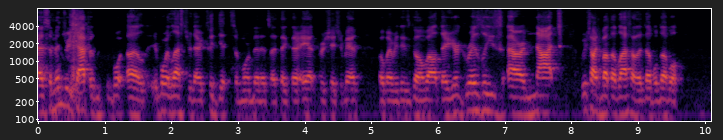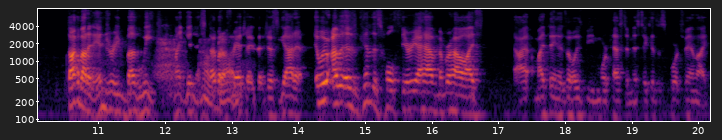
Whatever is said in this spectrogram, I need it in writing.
as some injuries happen, your boy, uh, your boy Lester there could get some more minutes. I think there. And appreciate you, man. Hope everything's going well out there. Your Grizzlies are not. We talked about that last time. the double double. Talk about an injury bug week. My goodness. Oh, Talk about God. a franchise that just got it. And we, I was kind of this whole theory I have. Remember how I, I my thing is always be more pessimistic as a sports fan. Like,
